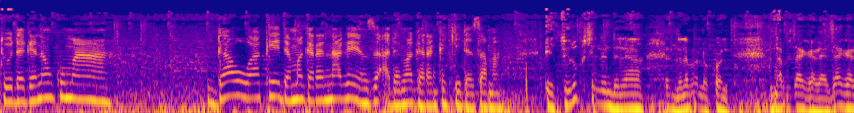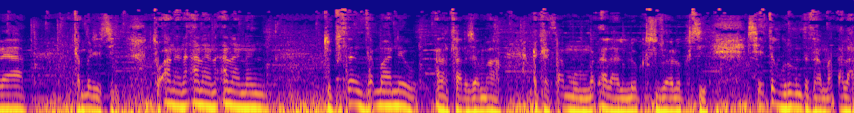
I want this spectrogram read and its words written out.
To daga nan kuma dawowa kai da magaran na ga yanzu a da magaran kake da zama. eh to lokacin nan da na da na bala kwal na fita gara jagara ta mureci to ana nan ana nan ana nan to kusan zama ne ana tare jama'a aka samu matsala lokaci zuwa lokaci sai ta gurbin ta samu matsala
